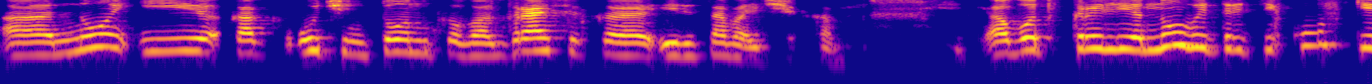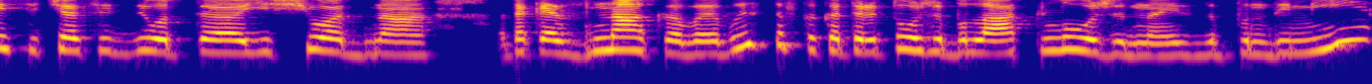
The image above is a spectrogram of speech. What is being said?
но и как очень тонкого графика и рисовальщика. А вот в крыле новой Третьяковки сейчас идет э, еще одна такая знаковая выставка, которая тоже была отложена из-за пандемии.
